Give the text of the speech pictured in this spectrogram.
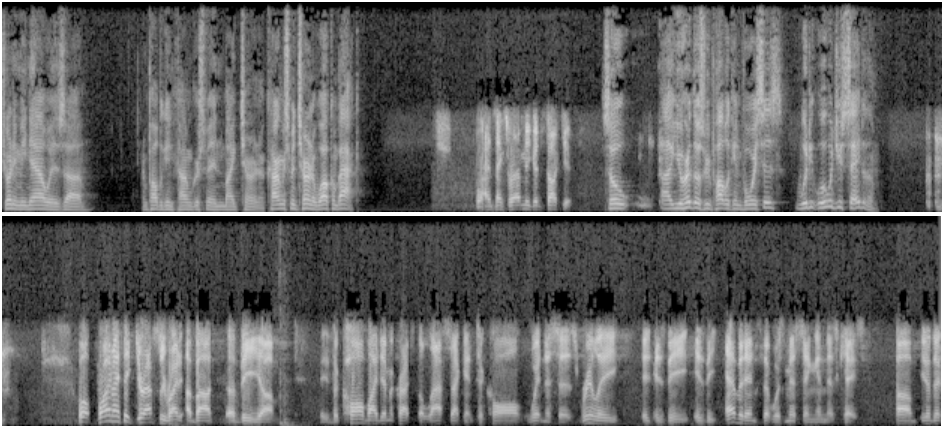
Joining me now is uh, Republican Congressman Mike Turner. Congressman Turner, welcome back. Brian, thanks for having me. Good to talk to you. So, uh, you heard those Republican voices. What, what would you say to them? Well, Brian, I think you're absolutely right about uh, the um, the call by Democrats the last second to call witnesses. Really, is, the is the evidence that was missing in this case. Um, you know, the,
